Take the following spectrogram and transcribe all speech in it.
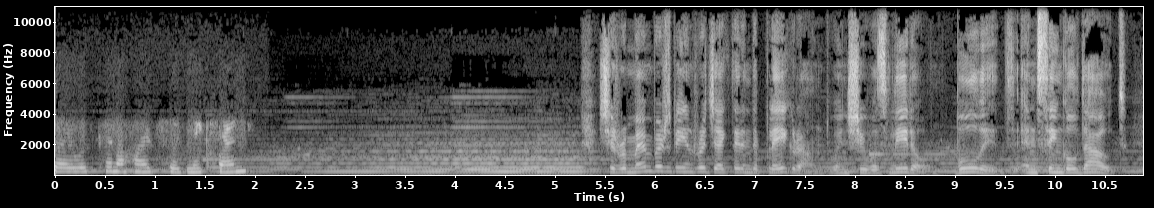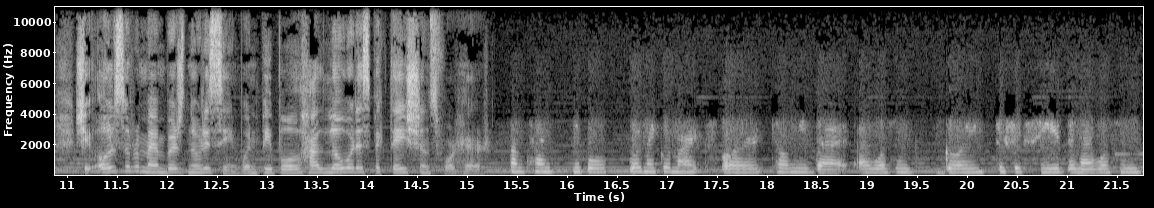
So it was kind of hard to like, make friends. She remembers being rejected in the playground when she was little, bullied, and singled out. She also remembers noticing when people had lower expectations for her. Sometimes people would make remarks or tell me that I wasn't going to succeed and I wasn't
